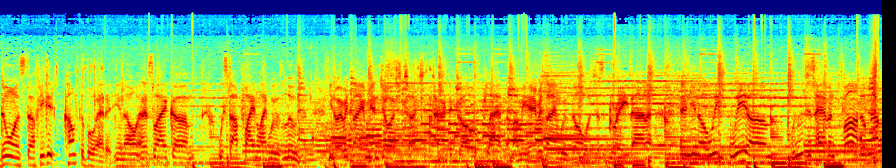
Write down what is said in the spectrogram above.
doing stuff, you get comfortable at it, you know. And it's like um, we stopped fighting like we was losing. You know, everything me and George touched turned to gold, platinum. I mean, everything we were doing was just great. And, and you know, we we um we were just having fun.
